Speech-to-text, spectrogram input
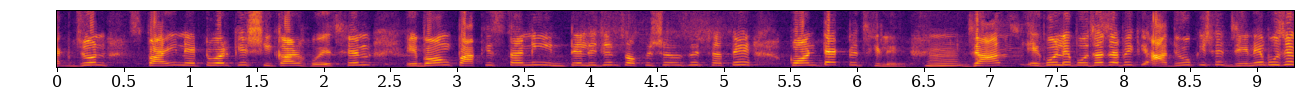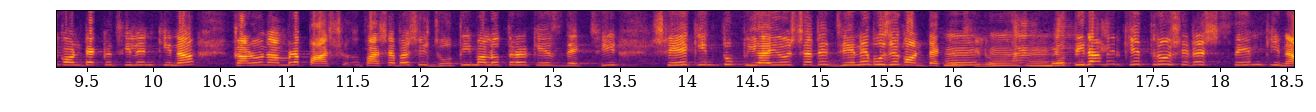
একজন স্পাই নেটওয়ার্কের শিকার হয়েছেন এবং পাকিস্তানি ইন্টেলিজেন্স অফিসার্সদের সাথে কন্ট্যাক্টে ছিলেন। যাচ এগোলে বোঝা যাবে কি আদেও কি সে জেনে বুঝে কন্ট্যাক্টে ছিলেন কিনা কারণ আমরা পাশ- পাশাপাশি জ্যোতি মালোত্রার কেস দেখছি সে কিন্তু পিআইওর সাথে জেনে বুঝে কন্ট্যাক্টে ছিল। মতিরামের ক্ষেত্রেও সেটা সেম কিনা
